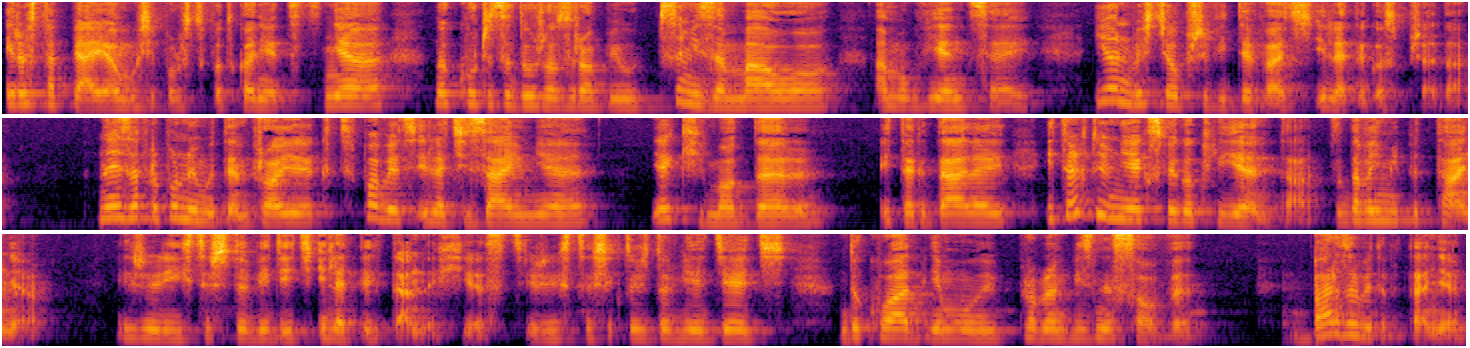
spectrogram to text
I roztapiają mu się po prostu pod koniec dnia. No kurczę, za dużo zrobił, czasami za mało, a mógł więcej. I on by chciał przewidywać, ile tego sprzeda. No i zaproponuj mu ten projekt, powiedz, ile ci zajmie, jaki model i tak dalej. I traktuj mnie jak swojego klienta. Zadawaj mi pytania. Jeżeli chcesz dowiedzieć, ile tych danych jest, jeżeli chce się ktoś dowiedzieć dokładnie mój problem biznesowy. Bardzo lubię to pytanie.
